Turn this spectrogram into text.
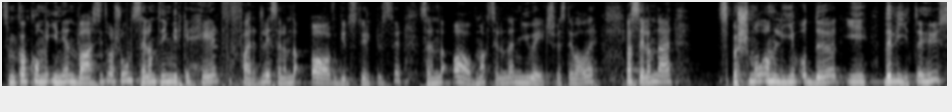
som kan komme inn i enhver situasjon, selv om ting virker helt forferdelig, selv om det er avgudsdyrkelser, selv om det er avmakt, selv om det er New Age-festivaler. Ja, selv om det er spørsmål om liv og død i Det hvite hus.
